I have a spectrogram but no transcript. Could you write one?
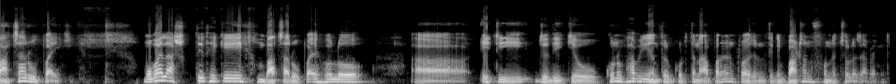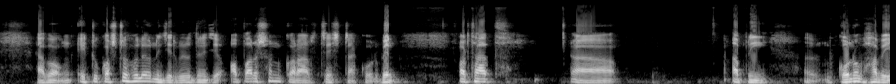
বাঁচার উপায় কি? মোবাইল আসক্তি থেকে বাঁচার উপায় হলো এটি যদি কেউ কোনোভাবে নিয়ন্ত্রণ করতে না পারেন, প্রয়োজন তিনি বাটন ফোনে চলে যাবেন এবং একটু কষ্ট হলেও নিজের বিরুদ্ধে নিজে অপারেশন করার চেষ্টা করবেন। অর্থাৎ আপনি কোনোভাবে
